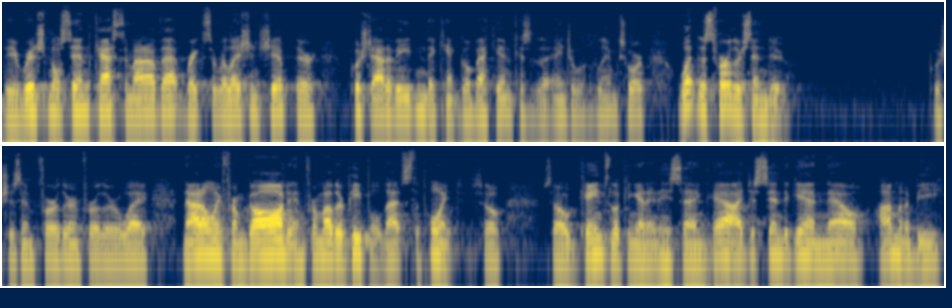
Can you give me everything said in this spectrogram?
the original sin casts them out of that, breaks the relationship. They're pushed out of Eden. They can't go back in because of the angel with the flaming sword. What does further sin do? Pushes him further and further away, not only from God and from other people. That's the point. So, so Cain's looking at it and he's saying, "Yeah, I just sinned again. Now I'm going to be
